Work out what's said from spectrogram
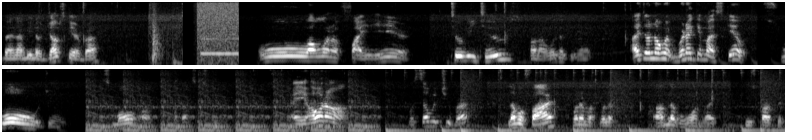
Better not be no jump scare, bro. Oh, I want to fight here. 2v2s? Hold on. What's that do? I don't know where, where'd I get my skill? Swole gym. Small? Oh, I thought so small. Hey, hold on. What's up with you, bro? Level 5? What am I? What am, oh, I'm level 1, right? Use carpet.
